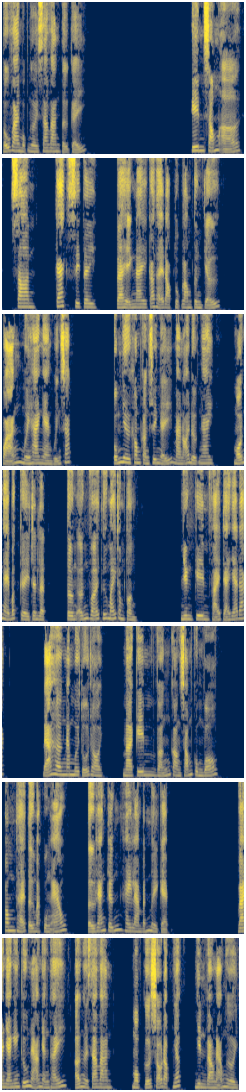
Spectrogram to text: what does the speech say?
thủ vai một người Savan tự kỷ. Kim sống ở San Các City và hiện nay có thể đọc thuộc lòng từng chữ khoảng 12.000 quyển sách. Cũng như không cần suy nghĩ mà nói được ngay mỗi ngày bất kỳ trên lịch tương ứng với thứ mấy trong tuần. Nhưng Kim phải trả giá đắt. Đã hơn 50 tuổi rồi mà Kim vẫn còn sống cùng bố. Không thể tự mặc quần áo, tự rán trứng hay làm bánh mì kẹp. Và nhà nghiên cứu não nhận thấy ở người Savan một cửa sổ độc nhất nhìn vào não người.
